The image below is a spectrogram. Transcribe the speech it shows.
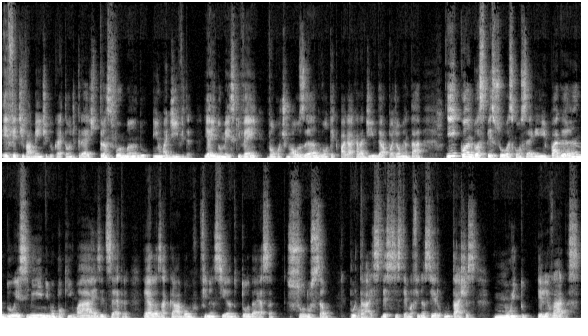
efetivamente do cartão de crédito, transformando em uma dívida. E aí no mês que vem vão continuar usando, vão ter que pagar aquela dívida, ela pode aumentar. E quando as pessoas conseguem ir pagando esse mínimo, um pouquinho mais, etc., elas acabam financiando toda essa solução por trás desse sistema financeiro com taxas muito elevadas.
